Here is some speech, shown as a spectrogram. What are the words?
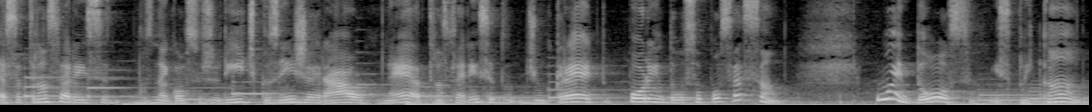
essa transferência dos negócios jurídicos em geral, né? A transferência do, de um crédito por endosso ou possessão. O endosso, explicando,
